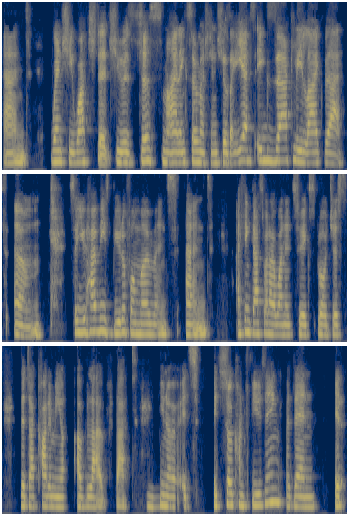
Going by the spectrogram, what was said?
And when she watched it, she was just smiling so much. And she was like, yes, exactly like that. Um, so you have these beautiful moments. And I think that's what I wanted to explore just the dichotomy of, love that, mm. you know, it's it's so confusing, but then it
